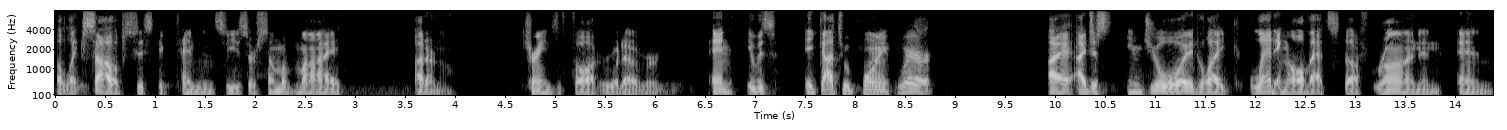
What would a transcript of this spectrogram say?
uh, like solipsistic tendencies or some of my I don't know trains of thought or whatever. And it was it got to a point where I I just enjoyed like letting all that stuff run and and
